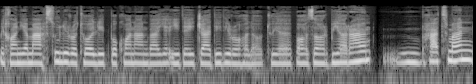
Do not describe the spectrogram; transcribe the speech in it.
می‌خوان یه محصولی رو تولید بکنن و یه ایده جدیدی رو حالا توی بازار بیارن حتما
